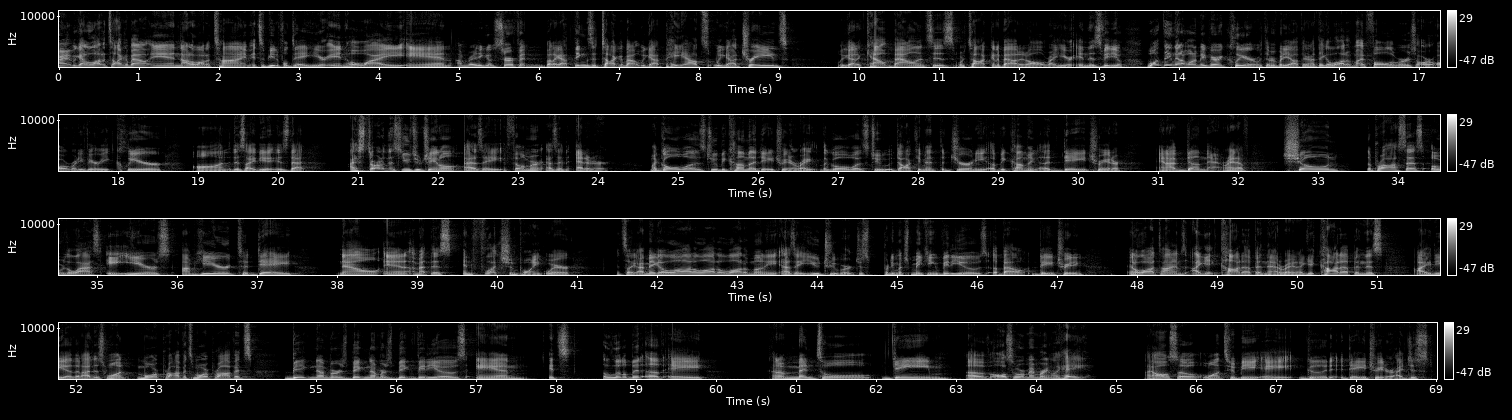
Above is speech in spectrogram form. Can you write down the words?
All right, we got a lot to talk about and not a lot of time. It's a beautiful day here in Hawaii, and I'm ready to go surfing, but I got things to talk about. We got payouts, we got trades, we got account balances. We're talking about it all right here in this video. One thing that I want to make very clear with everybody out there, and I think a lot of my followers are already very clear on this idea, is that I started this YouTube channel as a filmer, as an editor. My goal was to become a day trader, right? The goal was to document the journey of becoming a day trader. And I've done that, right? I've shown the process over the last eight years. I'm here today now, and I'm at this inflection point where it's like I make a lot, a lot, a lot of money as a YouTuber, just pretty much making videos about day trading. And a lot of times I get caught up in that, right? I get caught up in this idea that I just want more profits, more profits big numbers, big numbers, big videos, and it's a little bit of a kind of mental game of also remembering, like, hey, I also want to be a good day trader. I just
